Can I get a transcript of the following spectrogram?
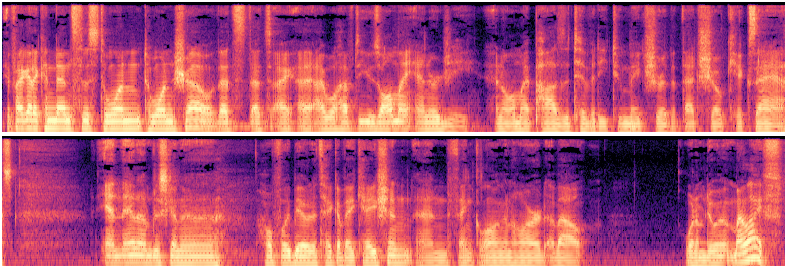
if I got to condense this to one to one show, that's that's I I will have to use all my energy and all my positivity to make sure that that show kicks ass and then I'm just to hopefully be able to take a vacation and think long and hard about what I'm doing with my life.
